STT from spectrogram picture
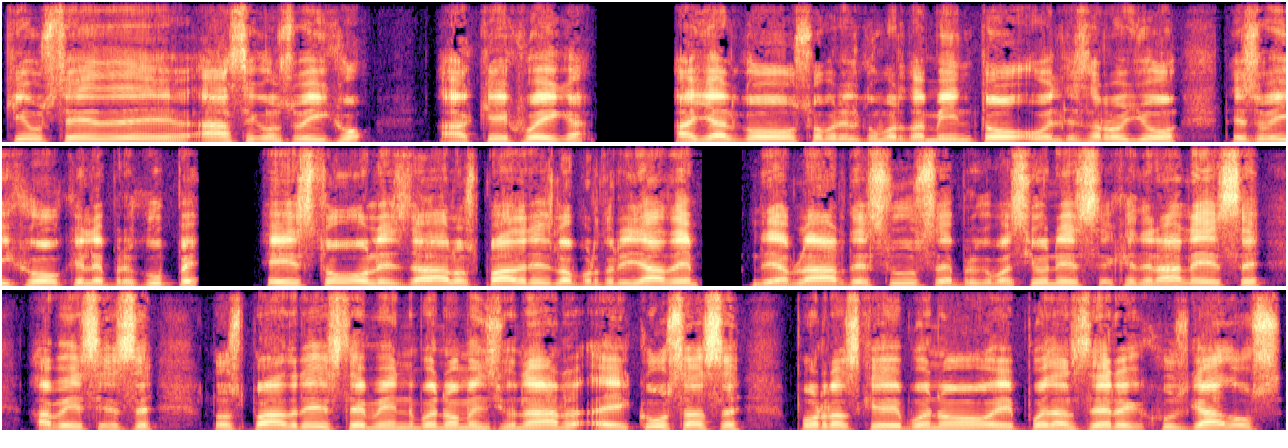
¿qué usted eh, hace con su hijo? ¿A qué juega? ¿Hay algo sobre el comportamiento o el desarrollo de su hijo que le preocupe? Esto les da a los padres la oportunidad de, hablar de sus eh, preocupaciones generales. A veces los padres temen, bueno, mencionar eh, cosas por las que, bueno, eh, puedan ser juzgados.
